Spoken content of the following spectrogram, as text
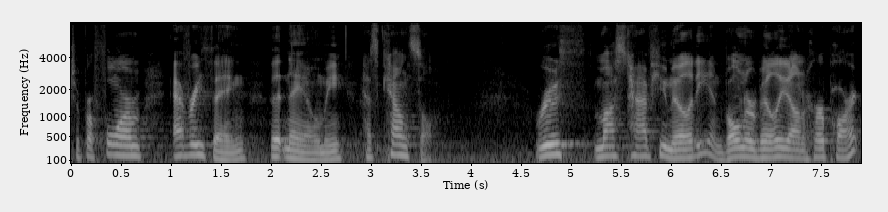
to perform everything that Naomi has counseled. Ruth must have humility and vulnerability on her part.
